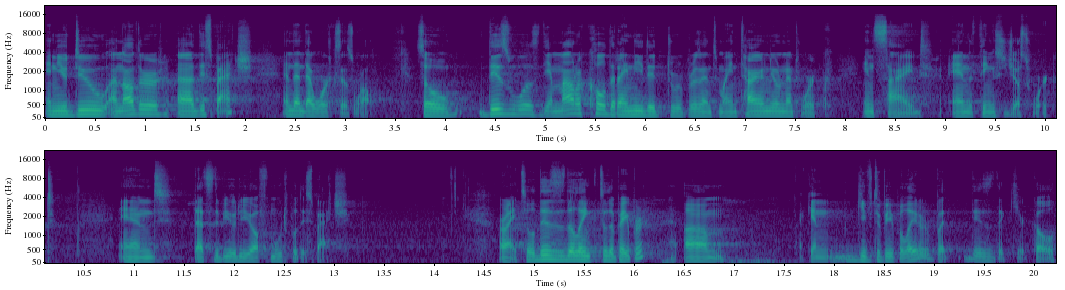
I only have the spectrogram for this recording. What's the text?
and you do another uh, dispatch, and then that works as well. So this was the amount of code that I needed to represent my entire neural network inside, and things just worked. And that's the beauty of multiple dispatch. All right, so this is the link to the paper. Um, I can give to people later, but this is the QR code.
